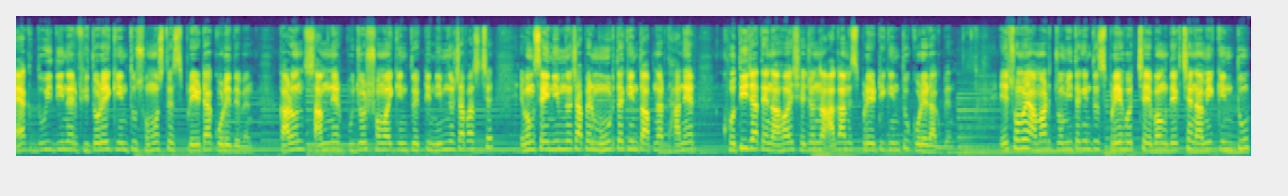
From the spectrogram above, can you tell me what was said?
এক দুই দিনের ভিতরেই কিন্তু সমস্ত স্প্রেটা করে দেবেন। কারণ সামনের পুজোর সময় কিন্তু একটি নিম্নচাপ আসছে এবং সেই নিম্নচাপের মুহূর্তে কিন্তু আপনার ধানের ক্ষতি যাতে না হয়, সেজন্য আগাম স্প্রেটি কিন্তু করে রাখবেন। এ সময় আমার জমিতে কিন্তু স্প্রে হচ্ছে এবং দেখছেন আমি কিন্তু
